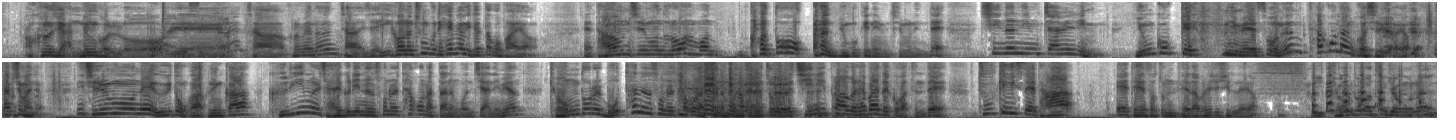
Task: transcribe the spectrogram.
아, 그러지 않는 걸로. 알겠습니다. 예. 자, 그러면은 자 이제 이거는 충분히 해명이 됐다고 봐요. 네, 다음 질문으로 한번 아, 또 윤꽃게님 질문인데 치느님 짤님 윤꽃게님의 손은 타고난 것일까요? 잠시만요. 이 질문의 의도가 그러니까 그림을 잘 그리는 손을 타고났다는 건지 아니면 경도를 못하는 손을 타고났다는 건지를 좀 진입 파악을 해봐야 될 것 같은데 두 케이스에 다 에 대해서 좀 대답을 해주실래요? 이 경도 같은 경우는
